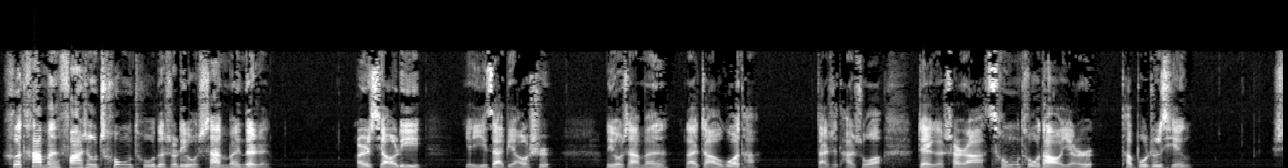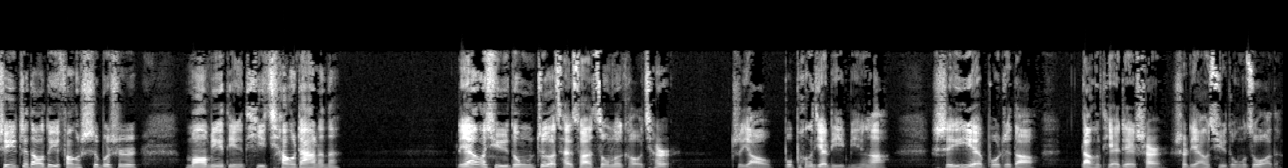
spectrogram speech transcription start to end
和他们发生冲突的是六扇门的人，而小丽也一再表示，六扇门来找过他，但是他说这个事儿啊，从头到尾儿他不知情。谁知道对方是不是冒名顶替敲诈了呢？梁旭东这才算松了口气儿。只要不碰见李明啊，谁也不知道当天这事儿是梁旭东做的。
